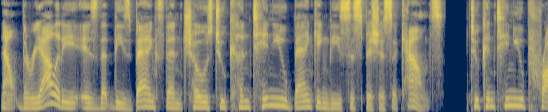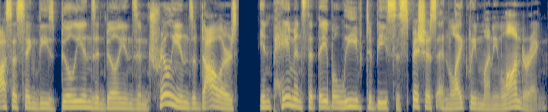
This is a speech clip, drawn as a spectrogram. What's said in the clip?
Now, the reality is that these banks then chose to continue banking these suspicious accounts to continue processing these billions and billions and trillions of dollars in payments that they believed to be suspicious and likely money laundering.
